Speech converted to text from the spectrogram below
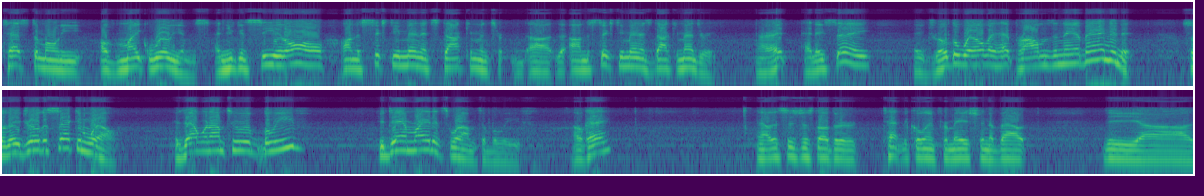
testimony of Mike Williams. And you can see it all on the 60 Minutes document uh, on the 60 Minutes documentary. Alright? And they say they drilled the well, they had problems, and they abandoned it. So they drilled a second well. Is that what I'm to believe? You're damn right it's what I'm to believe. Okay? Now this is just other technical information about the uh,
